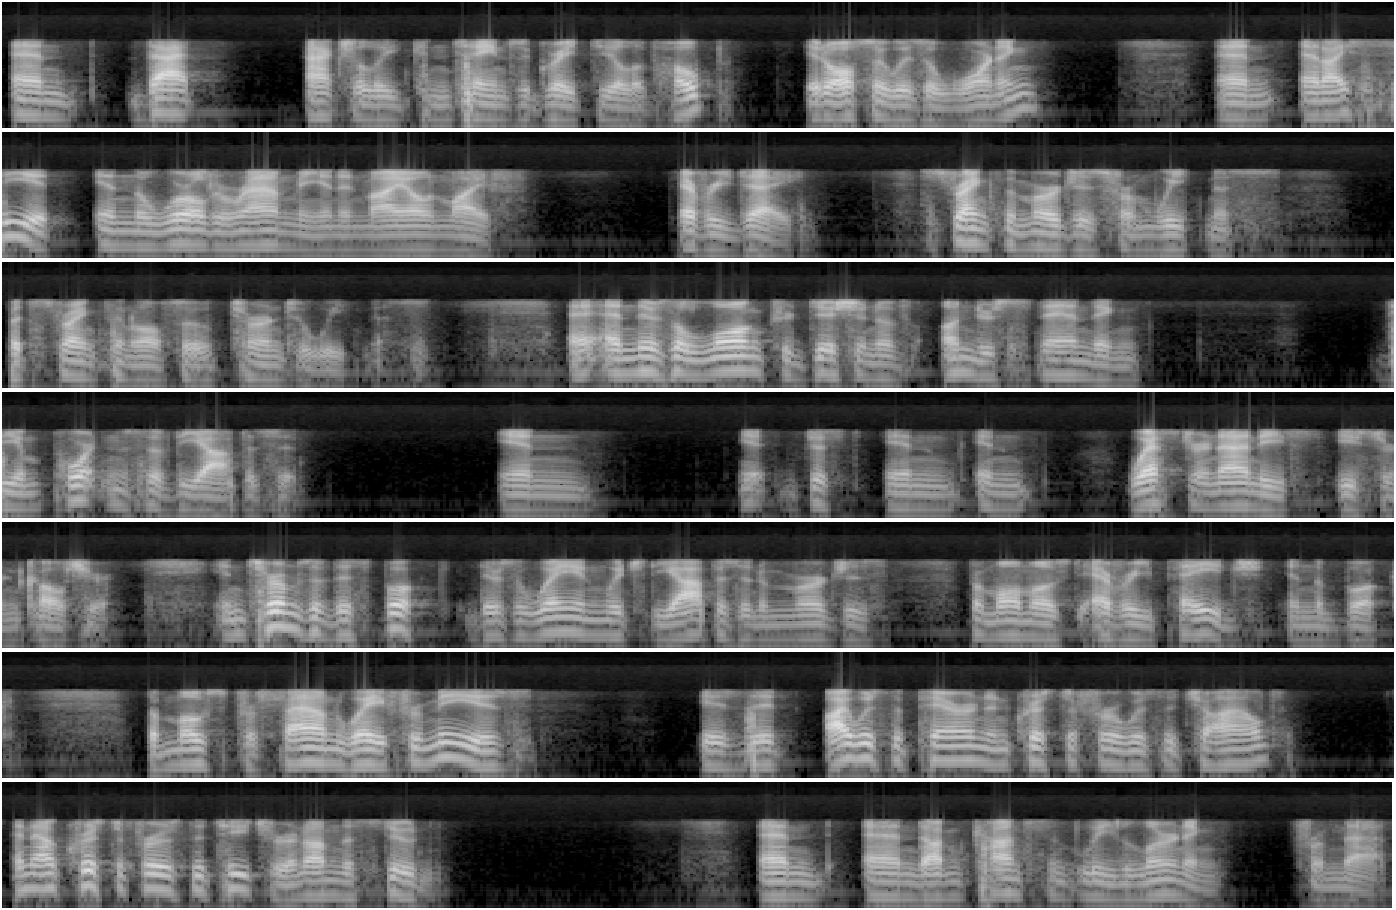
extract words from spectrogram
and that actually contains a great deal of hope. It also is a warning, and and I see it in the world around me and in my own life every day. Strength emerges from weakness, but strength can also turn to weakness. And, and there's a long tradition of understanding the importance of the opposite in, in just in in Western and East, Eastern culture. In terms of this book, there's a way in which the opposite emerges from almost every page in the book. The most profound way for me is is that I was the parent and Christopher was the child, and now Christopher is the teacher and I'm the student. And and I'm constantly learning from that.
